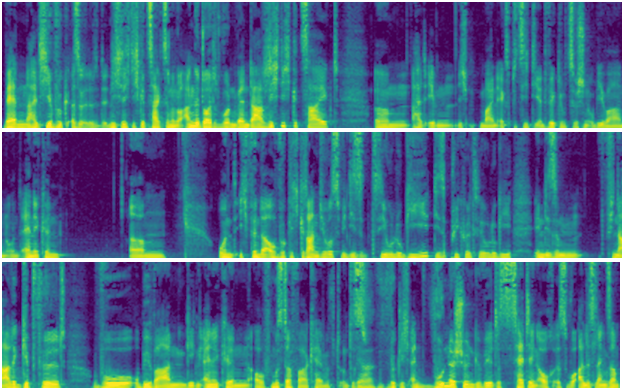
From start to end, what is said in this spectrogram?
werden halt hier wirklich, also äh, nicht richtig gezeigt, sondern nur angedeutet wurden, werden da richtig gezeigt. Ähm, halt eben, ich meine explizit die Entwicklung zwischen Obi-Wan und Anakin. Ähm, und ich finde auch wirklich grandios, wie diese Trilogie, diese Prequel-Trilogie in diesem Finale gipfelt, wo Obi-Wan gegen Anakin auf Mustafa kämpft und das Ja. wirklich ein wunderschön gewähltes Setting auch ist, wo alles langsam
